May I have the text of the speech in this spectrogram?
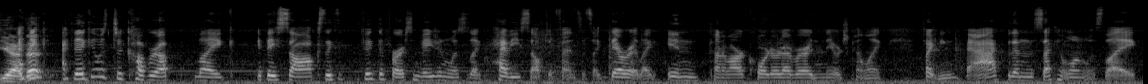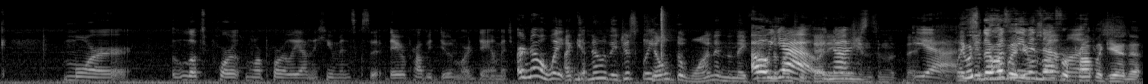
Yeah, I that think I feel like it was to cover up like if they saw because I think the first invasion was like heavy self defense. It's like they were like in kind of our court or whatever, and then they were just kind of like fighting back. But then the second one was like more looked poor more poorly on the humans because they were probably doing more damage. Or no, wait, I get, no, they just Wait. killed the one, and then they Oh, a yeah, bunch of dead no, aliens just- in the thing. yeah. Like, it was it- there propa- wasn't it even was all that for much. propaganda.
